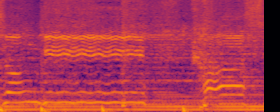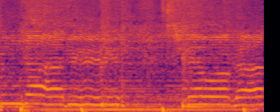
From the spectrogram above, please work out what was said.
전기 가슴 가득 채워가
